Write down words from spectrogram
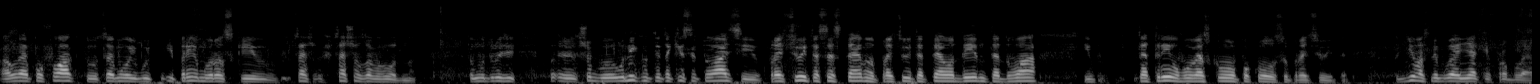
Але по факту це можуть бути і приморозки, все, все що завгодно. Тому, друзі, е, щоб уникнути такі ситуації, працюйте системно, працюйте Т1, Т2 і Т3 обов'язково по колесу працюйте. Тоді у вас не буде ніяких проблем.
